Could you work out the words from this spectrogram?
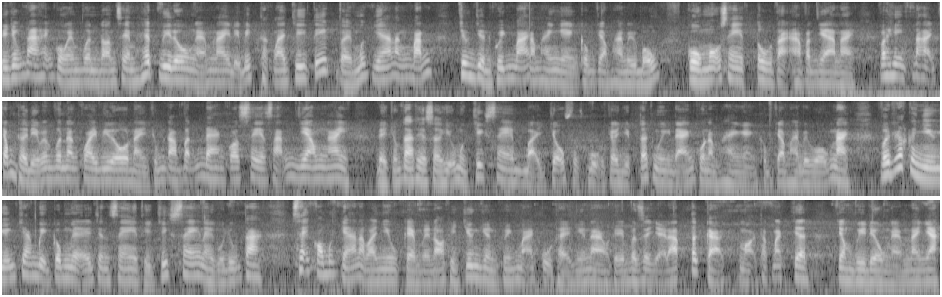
Thì chúng ta hãy cùng em Vinh đón xem hết video ngày hôm nay để biết thật là chi tiết về mức giá lăn bánh chương trình khuyến mãi năm 2024 của mẫu xe Toyota Avanza này. Và hiện tại, trong thời điểm em Vinh đang quay video này, chúng ta vẫn đang có xe sẵn giao ngay để chúng ta thể sở hữu một chiếc xe 7 chỗ phục vụ cho dịp Tết Nguyên đán của năm 2024 này. Với rất là nhiều những trang bị công nghệ trên xe thì chiếc xe này của chúng ta sẽ có mức giá là bao nhiêu kèm với đó thì chương trình khuyến mãi cụ thể như thế nào thì em Vinh sẽ giải đáp tất cả mọi thắc mắc trên trong video ngày hôm nay nha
